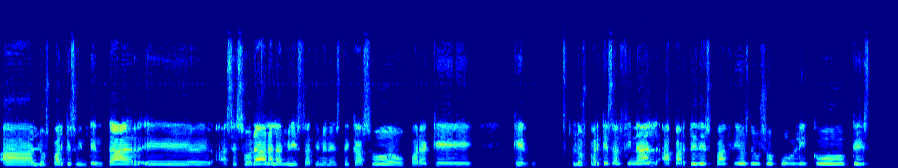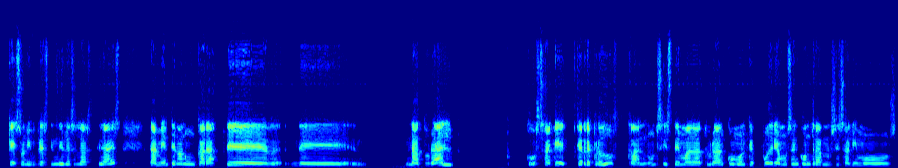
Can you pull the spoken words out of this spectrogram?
a los parques o intentar eh, asesorar a la administración en este caso para que, los parques al final, aparte de espacios de uso público que, que son imprescindibles en las ciudades, también tengan un carácter natural cosa que, que, reproduzcan un sistema natural como el que podríamos encontrarnos si salimos,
